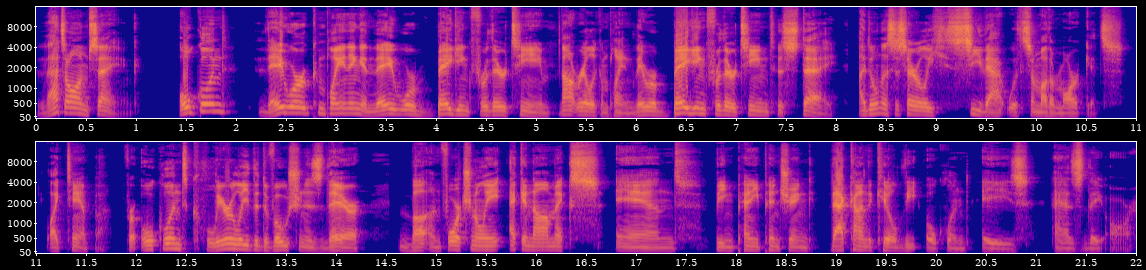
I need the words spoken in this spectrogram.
That's all I'm saying. Oakland, they were complaining and they were begging for their team, not really complaining, they were begging for their team to stay. I don't necessarily see that with some other markets, like Tampa. For Oakland, clearly the devotion is there but unfortunately, economics and being penny pinching, that kind of killed the Oakland A's as they are.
